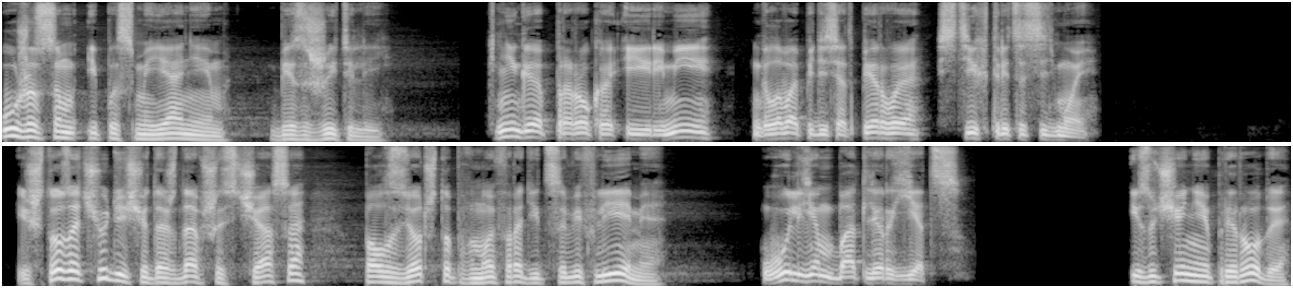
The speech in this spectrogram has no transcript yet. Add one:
ужасом и посмеянием без жителей. Книга пророка Иеремии, глава 51, стих 37. И что за чудище, дождавшись часа, ползет, чтобы вновь родиться в Вифлееме. Уильям Батлер Йетс. Изучение природы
